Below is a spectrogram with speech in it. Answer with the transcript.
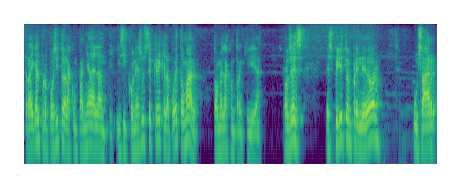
traiga el propósito de la compañía adelante. Y si con eso usted cree que la puede tomar, tómela con tranquilidad. Entonces, espíritu emprendedor, usar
